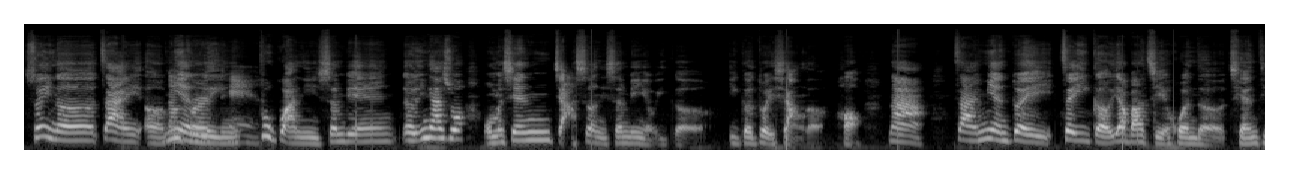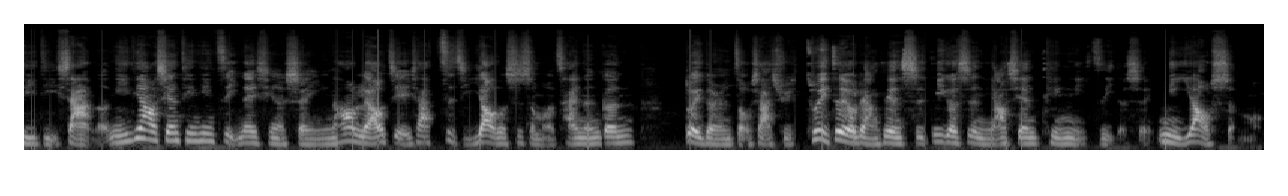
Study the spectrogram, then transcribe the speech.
所以呢，在呃面临不管你身边，呃，应该说，我们先假设你身边有一个一个对象了，好，那。在面对这一个要不要结婚的前提底下呢，你一定要先听听自己内心的声音，然后了解一下自己要的是什么，才能跟对的人走下去。所以这有两件事，第一个是你要先听你自己的声音，你要什么，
